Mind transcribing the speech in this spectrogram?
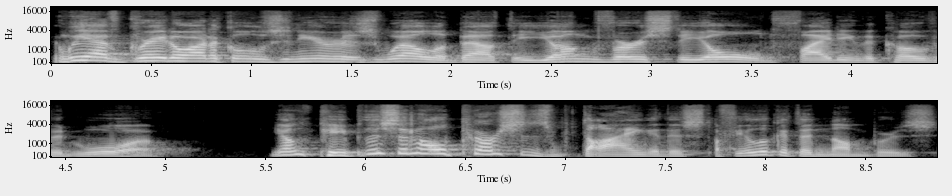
And we have great articles in here as well about the young versus the old fighting the COVID war. Young people, this is an old person's dying of this stuff. You look at the numbers.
